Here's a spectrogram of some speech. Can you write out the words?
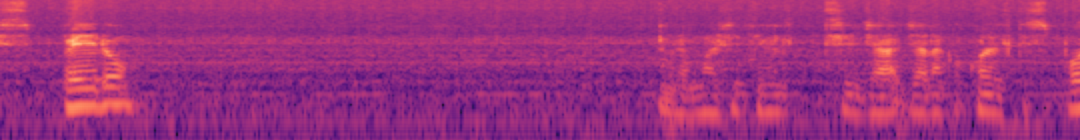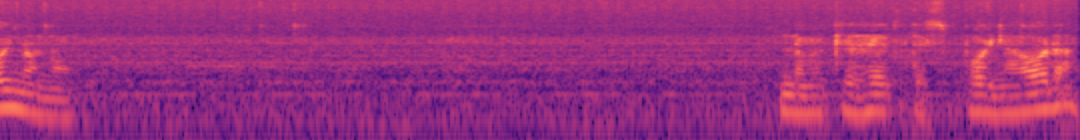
Espero. Vamos a ver si, tiene, si ya, ya con el point o no. No me hacer el point ahora.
